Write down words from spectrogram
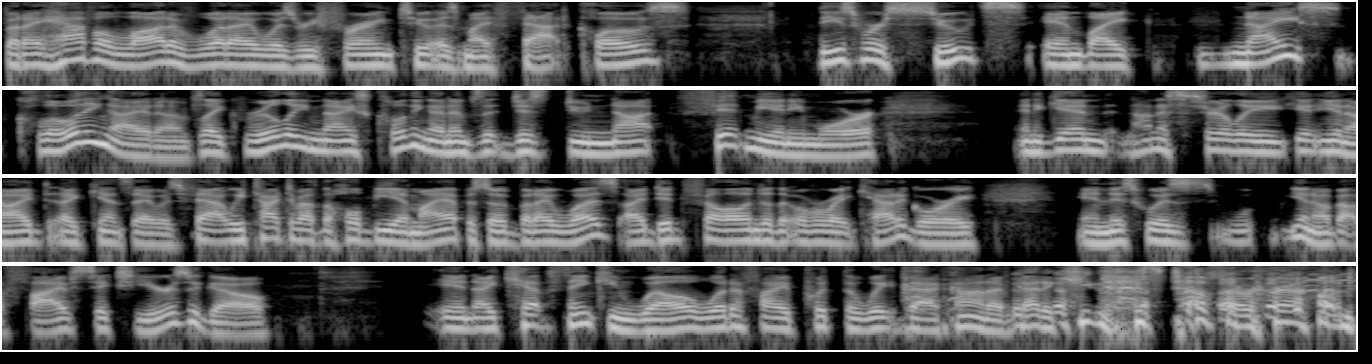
but I have a lot of what I was referring to as my fat clothes these were suits and like nice clothing items, like really nice clothing items that just do not fit me anymore. And again, not necessarily, you know, I, I can't say I was fat. We talked about the whole BMI episode, but I was, I did fall into the overweight category. And this was, you know, about five, six years ago and I kept thinking, well, what if I put the weight back on? I've got to keep this stuff around.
